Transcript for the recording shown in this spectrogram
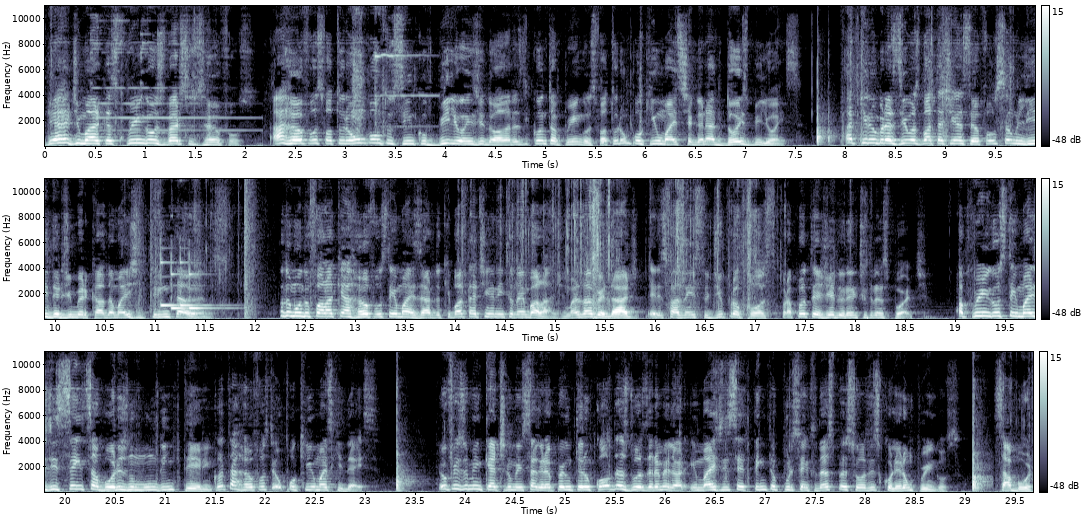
Guerra de marcas Pringles versus Ruffles. A Ruffles fatura 1,5 bilhões de dólares, enquanto a Pringles fatura um pouquinho mais, chegando a 2 bilhões. Aqui no Brasil, as batatinhas Ruffles são líder de mercado há mais de 30 anos. Todo mundo fala que a Ruffles tem mais ar do que batatinha dentro da embalagem, mas na verdade, eles fazem isso de propósito para proteger durante o transporte. A Pringles tem mais de 100 sabores no mundo inteiro, enquanto a Ruffles tem um pouquinho mais que 10. Eu fiz uma enquete no meu Instagram perguntando qual das duas era melhor e mais de 70% das pessoas escolheram Pringles. Sabor.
